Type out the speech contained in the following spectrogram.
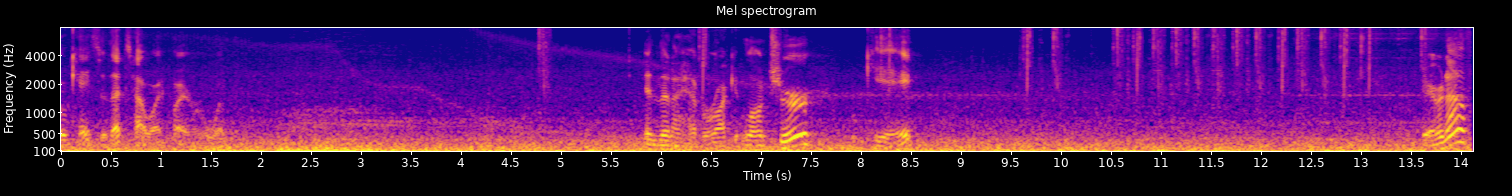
Okay, so that's how I fire a weapon. And then I have a rocket launcher. Okay. Fair enough.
